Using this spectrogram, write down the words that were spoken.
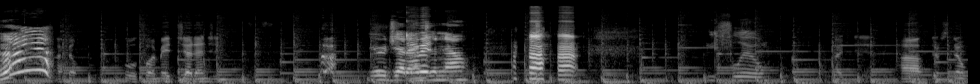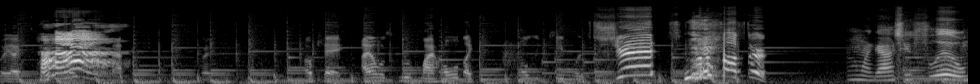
Ah! I felt cool, so I made jet engine. You're a jet Damn it. engine now. you flew. I did. Uh, there's no way I can. Ha! Okay, I almost moved my whole like holding keyboard. Shit! I'm a saucer! Oh my gosh, you flew.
